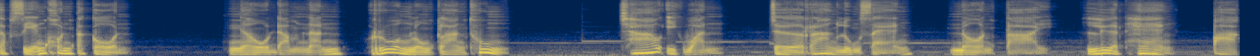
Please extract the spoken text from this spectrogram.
กับเสียงคนตะโกน เงาดำนั้นร่วงลงกลางทุ่ง เช้าอีกวัน เจอร่างลุงแสง นอนตาย เลือดแห้ง ปาก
